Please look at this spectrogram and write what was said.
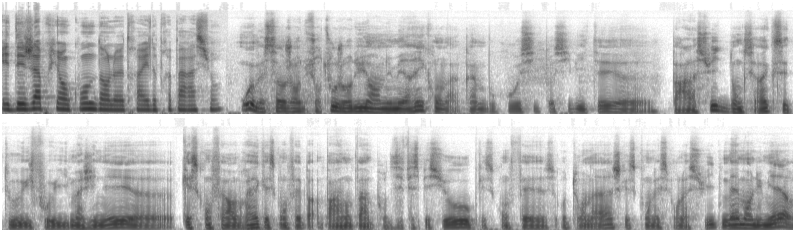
est déjà pris en compte dans le travail de préparation Oui, mais ça aujourd'hui, surtout aujourd'hui en numérique, on a quand même beaucoup aussi de possibilités euh, par la suite. Donc c'est vrai que c'est tout. Il faut imaginer euh, qu'est-ce qu'on fait en vrai, qu'est-ce qu'on fait par, exemple pour des effets spéciaux, qu'est-ce qu'on fait au tournage, qu'est-ce qu'on laisse pour la suite. Même en lumière,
